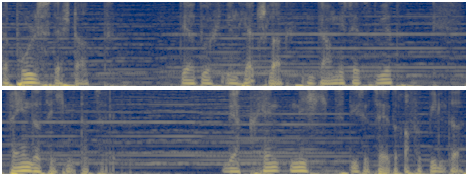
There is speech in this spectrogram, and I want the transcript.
Der Puls der Stadt, der durch ihren Herzschlag in Gang gesetzt wird, verändert sich mit der Zeit. Wer kennt nicht diese Zeitrafferbilder,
